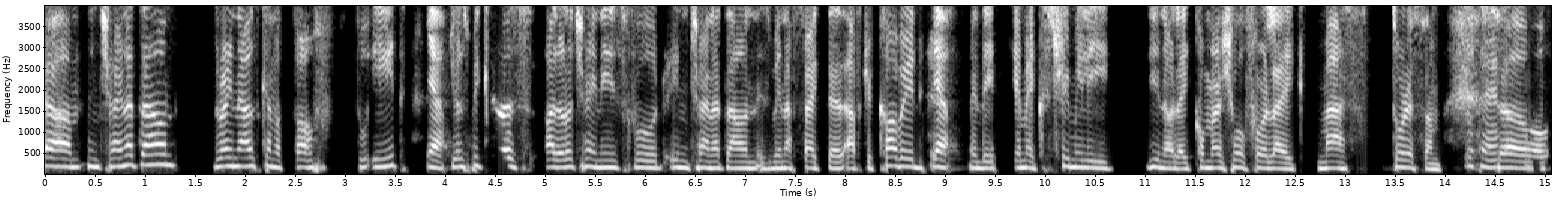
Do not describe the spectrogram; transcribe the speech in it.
um, in Chinatown right now it's kind of tough to eat. Yeah. Just because a lot of Chinese food in Chinatown has been affected after COVID, yeah. and they became extremely, you know, like commercial for like mass tourism. Okay. So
